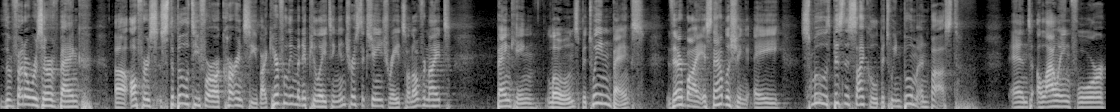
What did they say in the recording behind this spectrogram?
the Federal Reserve Bank uh, offers stability for our currency by carefully manipulating interest exchange rates on overnight banking loans between banks, thereby establishing a smooth business cycle between boom and bust and allowing for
